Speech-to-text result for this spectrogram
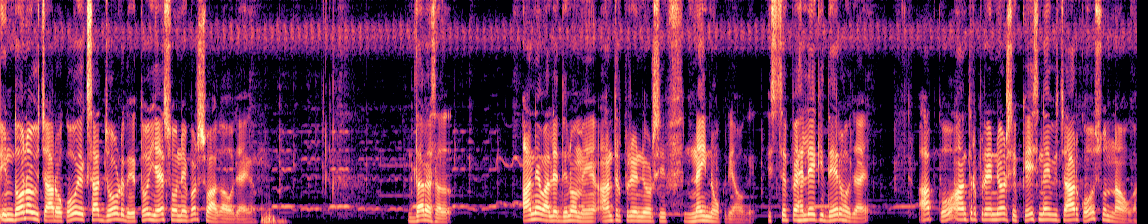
इन दोनों विचारों को एक साथ जोड़ दें तो यह सोने पर सुहागा हो जाएगा। दरअसल, आने वाले दिनों में आंट्रप्रेन्योरशिप नई नौकरियाँ होगी। इससे पहले कि देर हो जाए, आपको आंट्रप्रेन्योरशिप के इस नए विचार को सुनना होगा।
